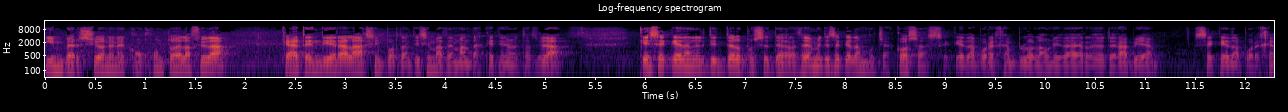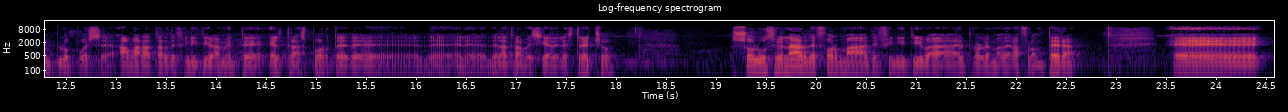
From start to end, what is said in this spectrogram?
inversión en el conjunto de la ciudad que atendiera las importantísimas demandas que tiene nuestra ciudad. ¿Qué se queda en el tintero? Pues desgraciadamente se quedan muchas cosas. Se queda, por ejemplo, la unidad de radioterapia, se queda, por ejemplo, pues eh, abaratar definitivamente el transporte de, la travesía del estrecho, solucionar de forma definitiva el problema de la frontera, eh,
